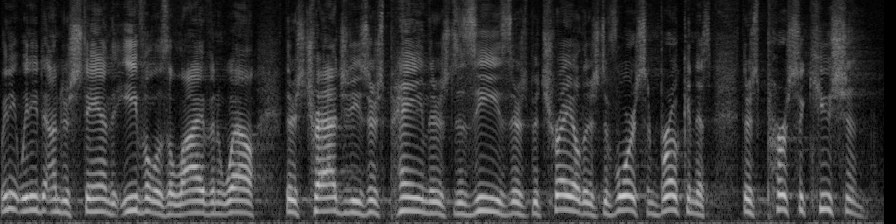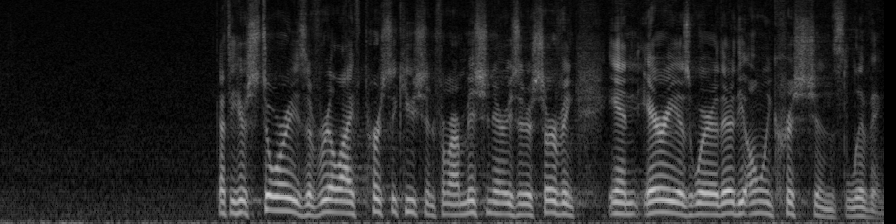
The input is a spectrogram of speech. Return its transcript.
We need, we need to understand that evil is alive and well. There's tragedies, there's pain, there's disease, there's betrayal, there's divorce and brokenness, there's persecution. Got to hear stories of real life persecution from our missionaries that are serving in areas where they're the only Christians living.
